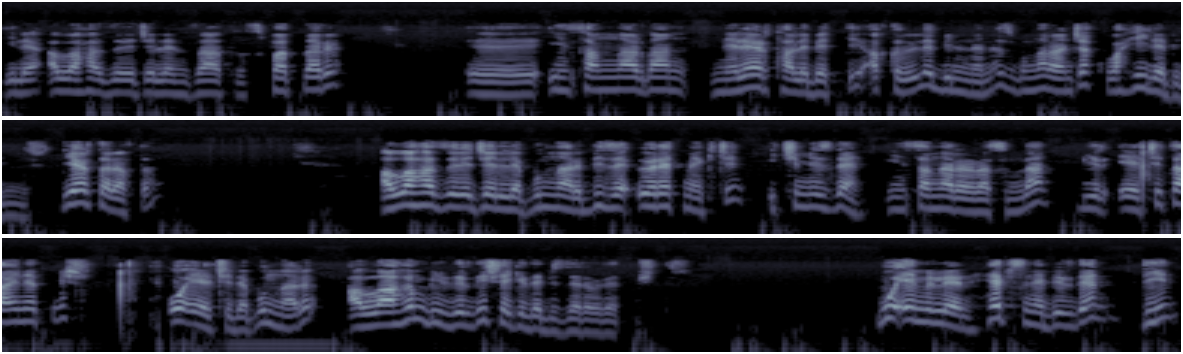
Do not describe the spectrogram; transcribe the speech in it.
ile Allah Azze ve Celle'nin zatı sıfatları e, insanlardan neler talep ettiği akıl ile bilinemez. Bunlar ancak vahiy ile bilinir. Diğer taraftan Allah Azze ve Celle bunları bize öğretmek için içimizden, insanlar arasından bir elçi tayin etmiş. O elçi de bunları Allah'ın bildirdiği şekilde bizlere öğretmiştir. Bu emirlerin hepsine birden din,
